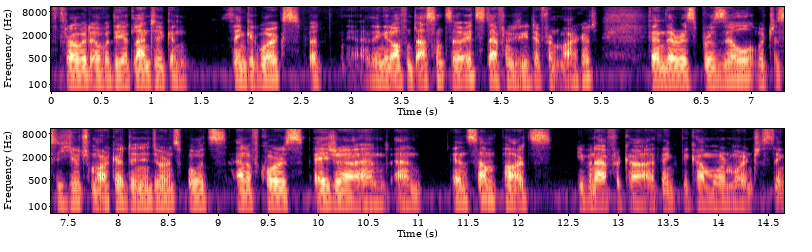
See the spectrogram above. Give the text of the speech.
throw it over the Atlantic and think it works, but I think it often doesn't. So it's definitely a different market. Then there is Brazil, which is a huge market in endurance sports, and of course Asia and and in some parts even Africa. I think become more and more interesting.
